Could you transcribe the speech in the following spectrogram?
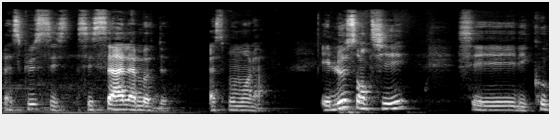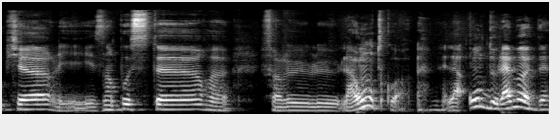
Parce que c'est ça la mode à ce moment-là. Et le sentier, c'est les copieurs, les imposteurs, euh, enfin le, la honte quoi, la honte de la mode.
